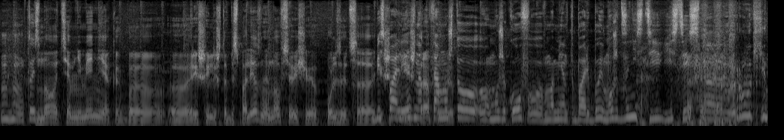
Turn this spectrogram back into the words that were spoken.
Мгм, То есть Но, тем не менее, как бы э, решили, что бесполезное, но все еще пользуются и ш- и бесполезно, потому что э, мужиков в момент борьбы может занести, естественно, руки.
